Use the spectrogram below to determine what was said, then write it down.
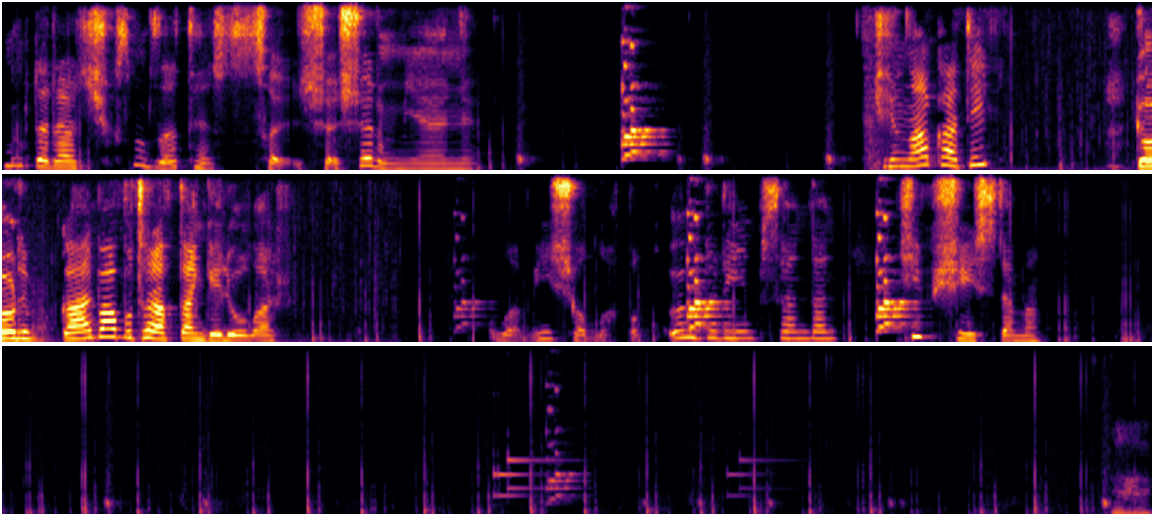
Murderer çıksın zaten şaşarım yani. Kim lan katil? Gördüm. Galiba bu taraftan geliyorlar. Ulan inşallah bak öldüreyim senden hiçbir şey istemem. Ha,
